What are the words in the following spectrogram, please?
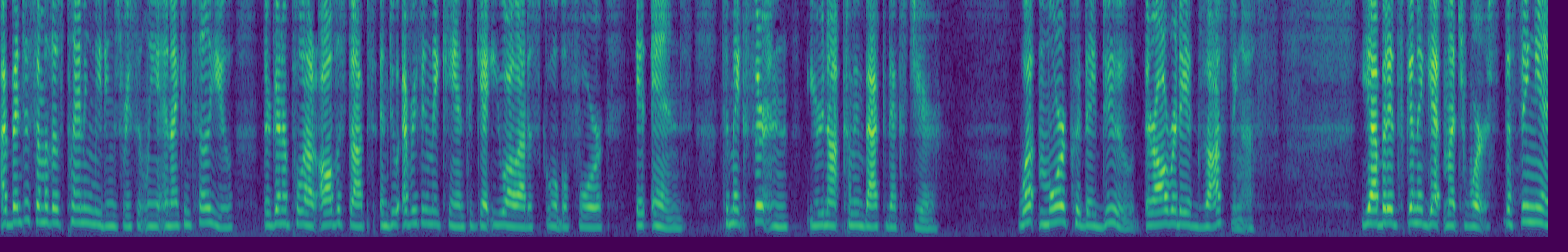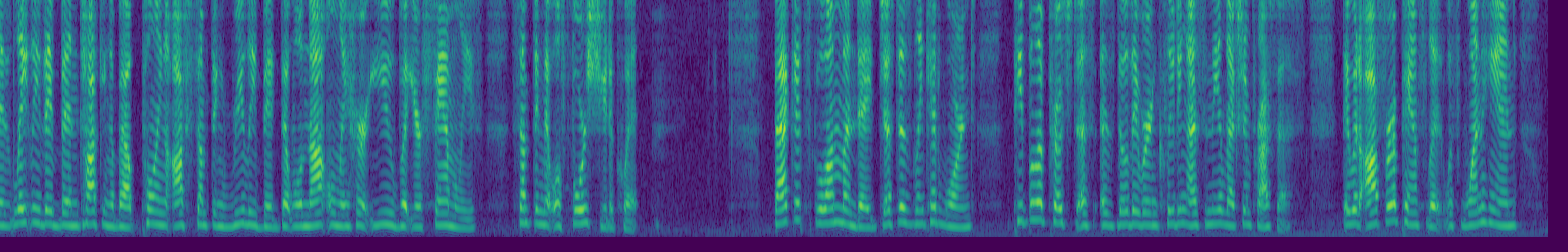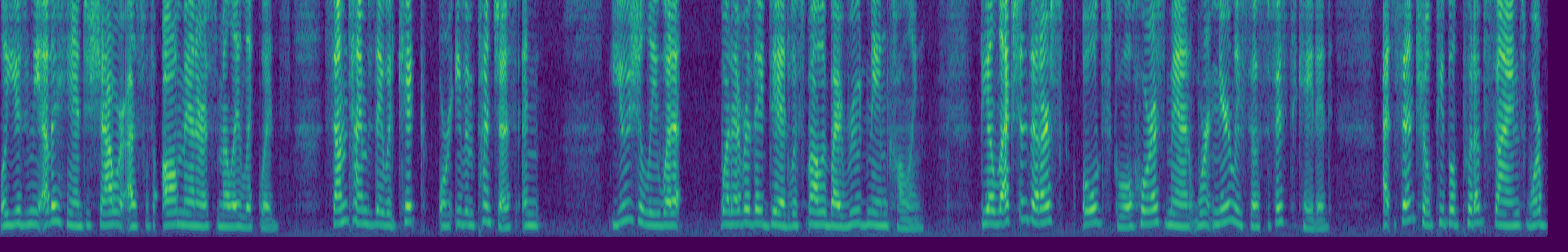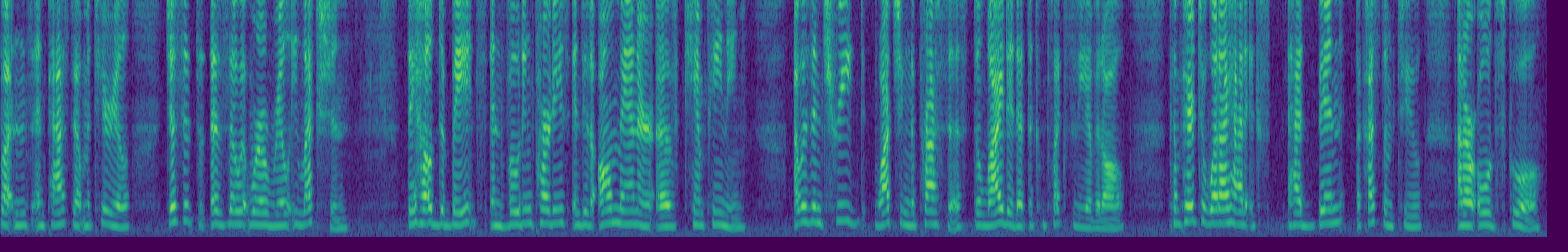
I've been to some of those planning meetings recently, and I can tell you they're going to pull out all the stops and do everything they can to get you all out of school before it ends, to make certain you're not coming back next year. What more could they do? They're already exhausting us. Yeah, but it's going to get much worse. The thing is, lately they've been talking about pulling off something really big that will not only hurt you, but your families, something that will force you to quit. Back at school on Monday, just as Link had warned, people approached us as though they were including us in the election process. They would offer a pamphlet with one hand while using the other hand to shower us with all manner of smelly liquids. Sometimes they would kick or even punch us, and usually what, whatever they did was followed by rude name calling. The elections at our old school, Horace Mann, weren't nearly so sophisticated. At Central, people put up signs, wore buttons, and passed out material just as though it were a real election. They held debates and voting parties and did all manner of campaigning. I was intrigued watching the process, delighted at the complexity of it all, compared to what I had had been accustomed to at our old school.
